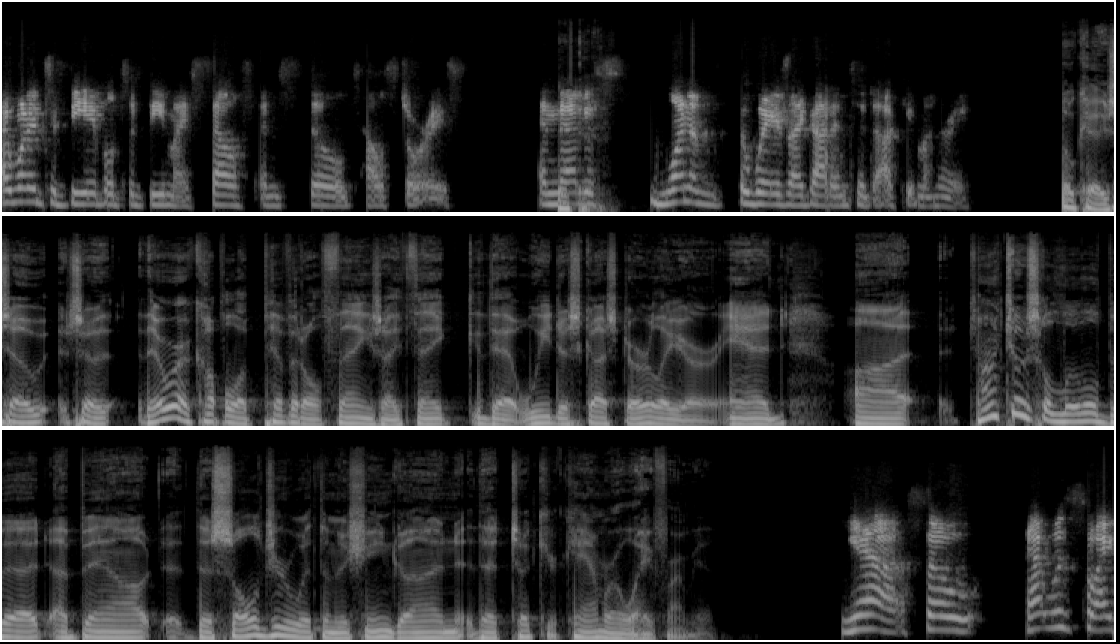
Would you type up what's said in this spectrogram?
I wanted to be able to be myself and still tell stories. And that is one of the ways I got into documentary. Okay, so so there were a couple of pivotal things I think that we discussed earlier, and uh, talk to us a little bit about the soldier with the machine gun that took your camera away from you. Yeah, so that was so I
